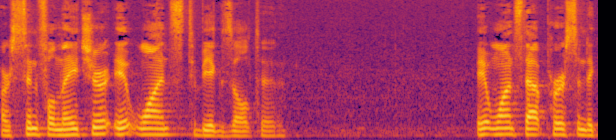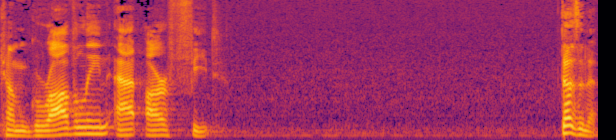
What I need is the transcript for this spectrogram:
our sinful nature, it wants to be exalted. It wants that person to come groveling at our feet. doesn't it?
